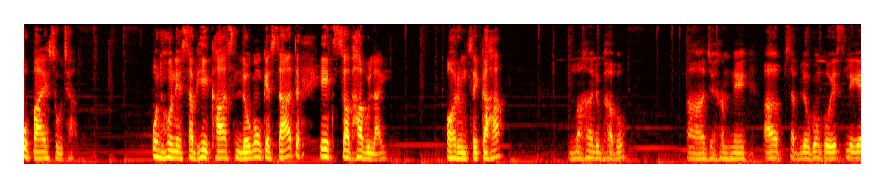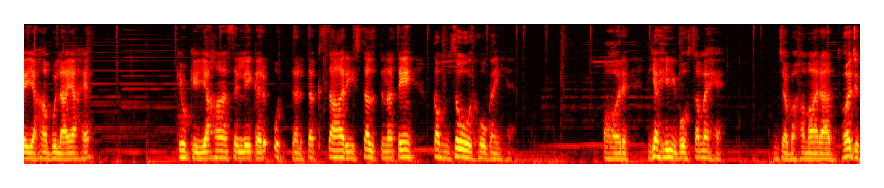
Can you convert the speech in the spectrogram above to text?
उपाय सूझा। उन्होंने सभी खास लोगों के साथ एक सभा बुलाई और उनसे कहा, महानुभावों, आज हमने आप सब लोगों को इसलिए यहाँ बुलाया है क्योंकि यहाँ से लेकर उत्तर तक सारी सल्तनतें कमज़ोर हो गई हैं। और यही वो समय है जब हमारा ध्वज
